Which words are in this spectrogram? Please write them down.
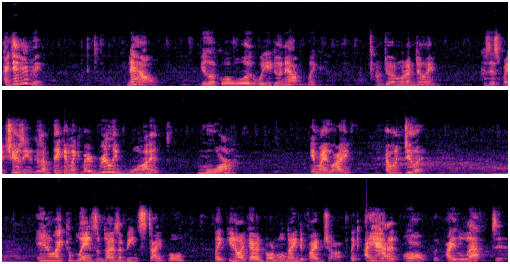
I did everything. Now, you look, well, what, what are you doing now? Like, I'm doing what I'm doing. Because it's my choosing. Because I'm thinking, like, if I really wanted more in my life, I would do it. You know, I complain sometimes I'm being stifled. Like, you know, I got a normal 9 to 5 job. Like, I had it all, but I left it.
